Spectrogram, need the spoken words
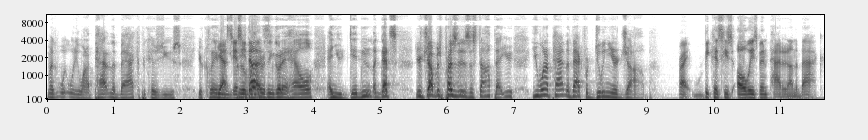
I'm like, what, what, do you want a pat in the back because you you're claiming yes, you yes, could let everything go to hell and you didn't? Like that's your job as president is to stop that. You you want a pat in the back for doing your job. Right, because he's always been patted on the back.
